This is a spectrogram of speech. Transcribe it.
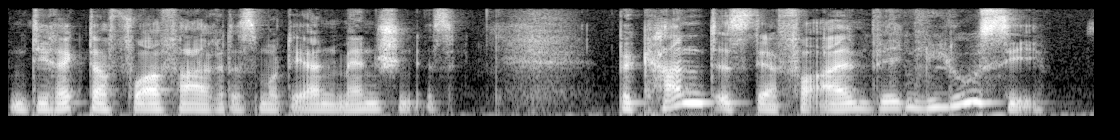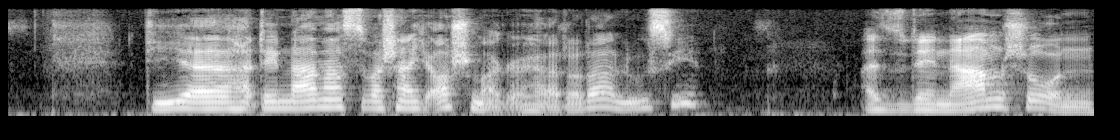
ein direkter Vorfahre des modernen Menschen ist. Bekannt ist der vor allem wegen Lucy. Die, äh, den Namen hast du wahrscheinlich auch schon mal gehört, oder? Lucy? Also den Namen schon.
